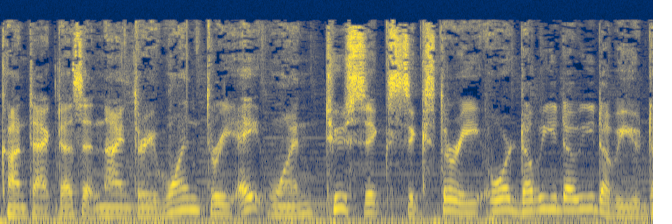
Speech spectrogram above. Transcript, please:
Contact us at 931 381 2663 or www.mtbj.net.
